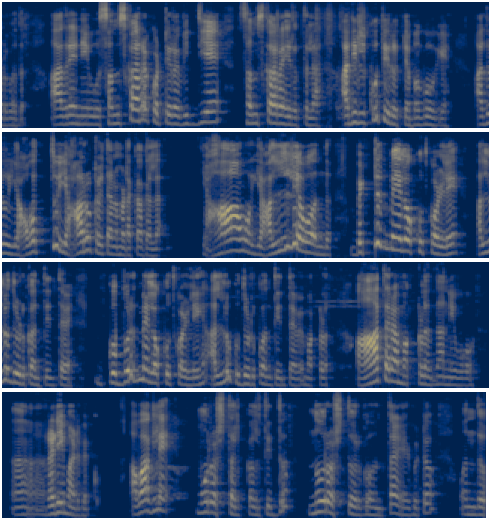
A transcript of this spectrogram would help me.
ಮಾಡ್ಬೋದು. ಆದರೆ ನೀವು ಸಂಸ್ಕಾರ ಕೊಟ್ಟಿರೋ ವಿದ್ಯೆ ಸಂಸ್ಕಾರ ಇರುತ್ತಲ್ಲ, ಅದಿಲ್ಲಿ ಕೂತಿರುತ್ತೆ ಮಗುವಿಗೆ ಅದು ಯಾವತ್ತೂ ಯಾರೂ ಕಳ್ತನ ಮಾಡೋಕ್ಕಾಗಲ್ಲ. ಯಾವ, ಅಲ್ಲೇ ಒಂದು ಬೆಟ್ಟದ ಮೇಲೆ ಹೋಗಿ ಕೂತ್ಕೊಳ್ಳಿ, ಅಲ್ಲೂ ದುಡ್ಕೊಂಡು ತಿಂತೇವೆ. ಗೊಬ್ಬರದ ಮೇಲೆ ಹೋಗಿ ಕೂತ್ಕೊಳ್ಳಿ, ಅಲ್ಲೂ ದುಡ್ಕೊಂಡು ತಿಂತೇವೆ ಮಕ್ಕಳು. ಆ ಥರ ಮಕ್ಕಳನ್ನ ನೀವು ರೆಡಿ ಮಾಡಬೇಕು. ಆವಾಗಲೇ ಮೂರು ವರ್ಷದಲ್ಲಿ ಕಲ್ತಿದ್ದು ನೂರು ವರ್ಷದವರೆಗೂ ಅಂತ ಹೇಳ್ಬಿಟ್ಟು ಒಂದು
